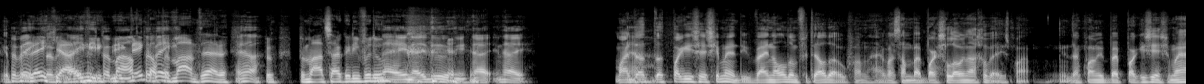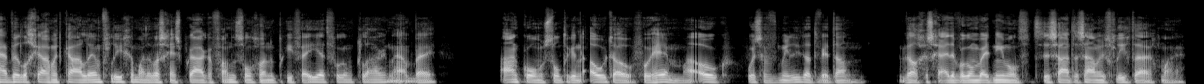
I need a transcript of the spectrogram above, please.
Per Per week. week, ja. Nee, Ik- niet ik, per ik maand. denk per al per week. maand. Ja. Ja. Per, per maand zou ik er niet voor doen. Nee, nee, doe ik niet. Nee, nee. Maar Ja. dat, dat Paris Saint-Germain, die Wijnaldum vertelde ook van... Hij was dan bij Barcelona geweest, maar dan kwam hij bij Paris Saint-Germain. Hij wilde graag met KLM vliegen, maar er was geen sprake van. Er stond gewoon een privéjet voor hem klaar. Nou, bij aankomst stond er een auto voor hem, maar ook voor zijn familie. Dat werd dan wel gescheiden. Waarom weet niemand. Ze zaten samen in het vliegtuig, maar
